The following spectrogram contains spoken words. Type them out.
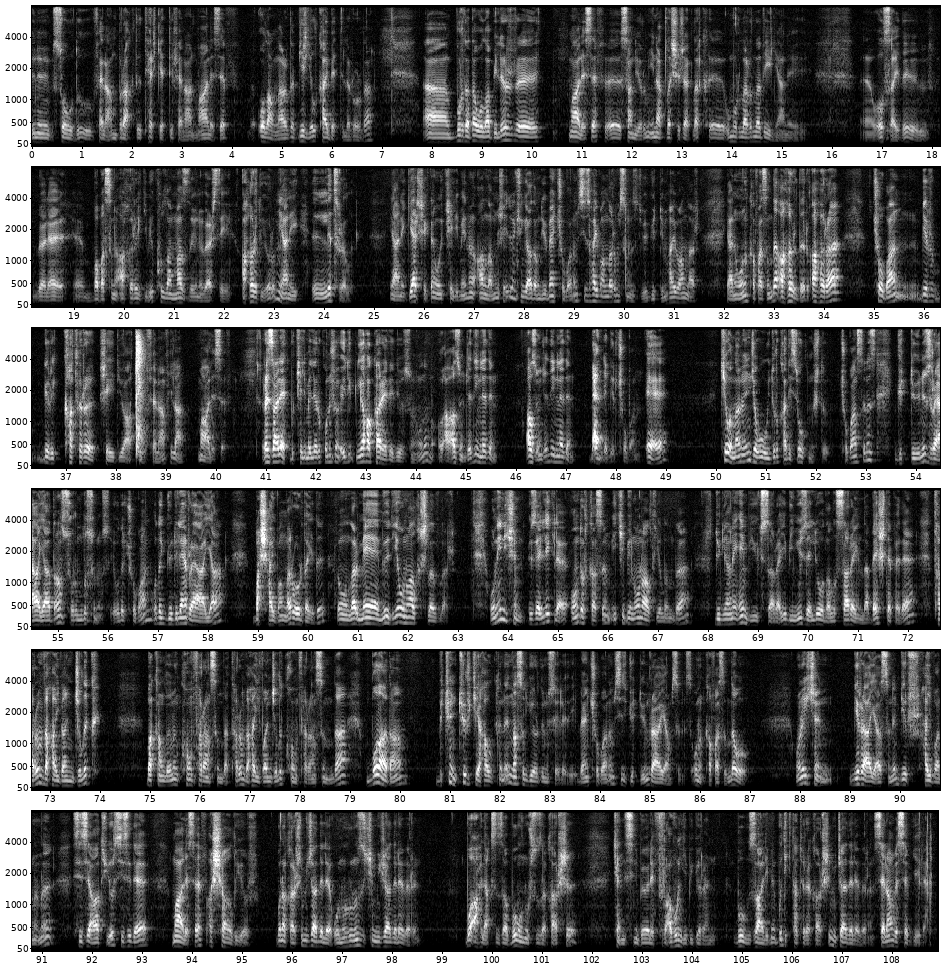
ünü soğudu falan, bıraktı, terk etti falan maalesef. Olanlar da bir yıl kaybettiler orada. E, Burada da olabilir. E, Maalesef e, sanıyorum inatlaşacaklar. E, Umurlarında değil yani e, olsaydı böyle e, babasını ahırı gibi kullanmazdı üniversiteyi. Ahır diyorum yani literal. Yani gerçekten o kelimenin anlamını şey diyor. Çünkü adam diyor ben çobanım siz hayvanlarımsınız diyor. Güttüğüm hayvanlar. Yani onun kafasında ahırdır. Ahıra çoban bir bir katırı şey diyor atıyor falan filan maalesef. Rezalet bu kelimeleri konuşuyor. Edip niye hakaret ediyorsun olur mu? Az önce dinledin. Az önce dinledin. Ben de bir çobanım. E ki ondan önce o uyduruk hadisi okumuştu. Çobansınız, güttüğünüz reayadan sorumlusunuz. E o da çoban, o da güdülen reaya, baş hayvanlar oradaydı. Ve onlar me mü diye onu alkışladılar. Onun için özellikle 14 Kasım 2016 yılında dünyanın en büyük sarayı 1150 odalı sarayında Beştepe'de Tarım ve Hayvancılık Bakanlığı'nın konferansında, Tarım ve Hayvancılık Konferansı'nda bu adam bütün Türkiye halkını nasıl gördüğünü söyledi. Ben çobanım, siz güttüğüm rayamsınız. Onun kafasında o. Onun için bir rayasını, bir hayvanını size atıyor, sizi de maalesef aşağılıyor. Buna karşı mücadele, onurunuz için mücadele verin. Bu ahlaksıza, bu onursuza karşı kendisini böyle firavun gibi gören bu zalime, bu diktatöre karşı mücadele veren. Selam ve sevgiyle.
